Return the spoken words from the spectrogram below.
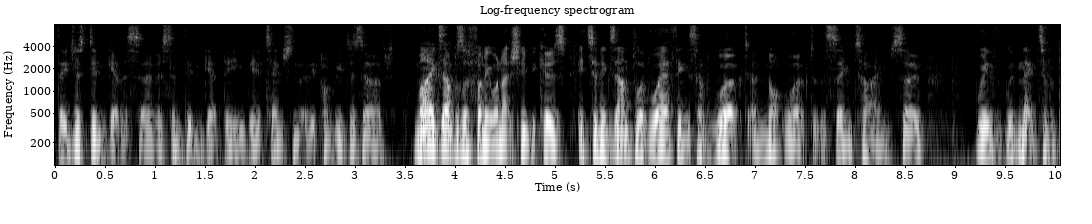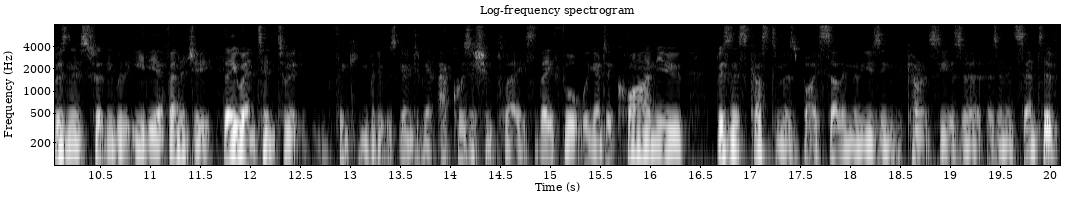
they just didn't get the service and didn't get the the attention that they probably deserved my example is a funny one actually because it's an example of where things have worked and not worked at the same time so with with Nectar for Business, certainly with EDF Energy, they went into it thinking that it was going to be an acquisition play. So they thought we're going to acquire new business customers by selling them using the currency as a as an incentive,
